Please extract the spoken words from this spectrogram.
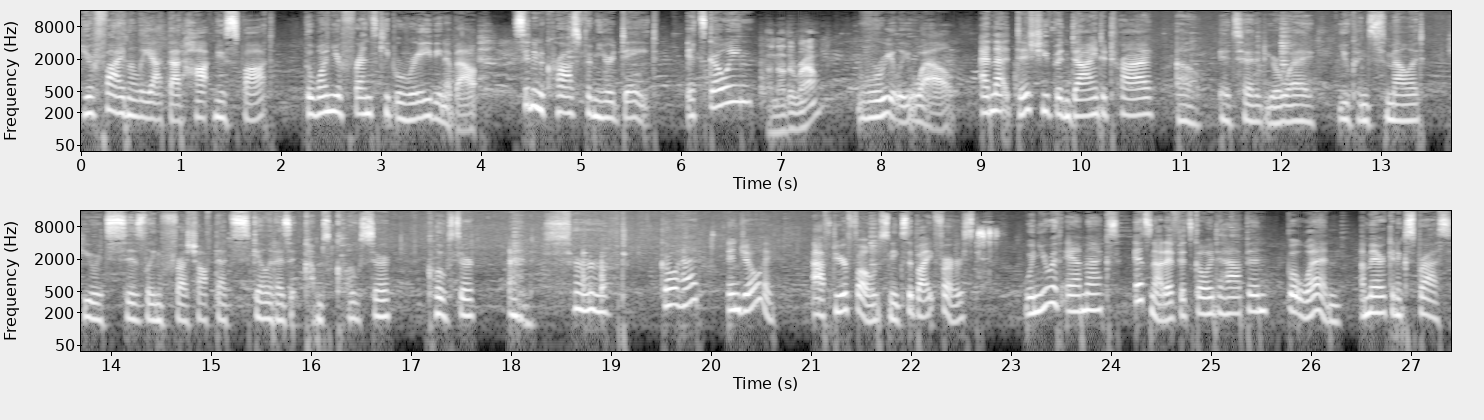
You're finally at that hot new spot, the one your friends keep raving about, sitting across from your date. It's going Another round? really well. And that dish you've been dying to try, oh, it's headed your way. You can smell it, hear it sizzling fresh off that skillet as it comes closer, closer, and served. Go ahead, enjoy. After your phone sneaks a bite first. When you're with Amex, it's not if it's going to happen, but when. American Express.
